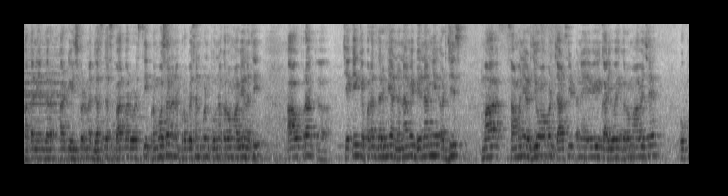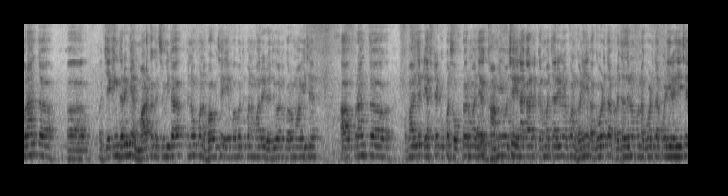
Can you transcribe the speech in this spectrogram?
ખાતાની અંદર આરટીઓ ઇન્સ્પેક્ટરના દસ દસ બાર બાર વર્ષથી પ્રમોશન અને પ્રોબેશન પણ પૂર્ણ કરવામાં આવ્યા નથી. આ ઉપરાંત ચેકિંગ કે ફરજ દરમિયાન નનામી, બેનામી અરજીમાં સામાન્ય અરજીઓમાં પણ ચાર્જશીટ અને એવી કાર્યવાહી કરવામાં આવે છે. ઉપરાંત ચેકિંગ દરમિયાન માળખાગત સુવિધાનો પણ અભાવ છે. એ બાબત પણ અમારી રજૂઆતો કરવામાં આવી છે. આ ઉપરાંત અમારે જે ટેસ્ટ ટેક ઉપર સોફ્ટવેરમાં જે ખામીઓ છે, એના કારણે કર્મચારીઓને પણ ઘણી અગવડતા, પ્રજાજનો પણ અગવડતા પડી રહી છે.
